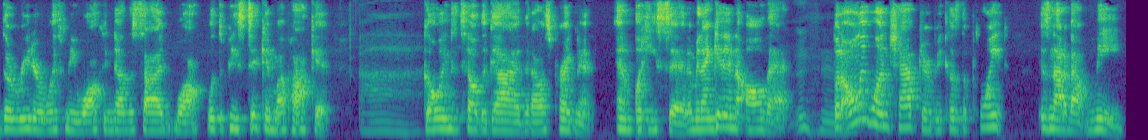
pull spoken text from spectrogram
the reader with me walking down the sidewalk with the pee stick in my pocket. Going to tell the guy that I was pregnant and what he said. I mean, I get into all that, mm-hmm. but only one chapter because the point is not about me.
